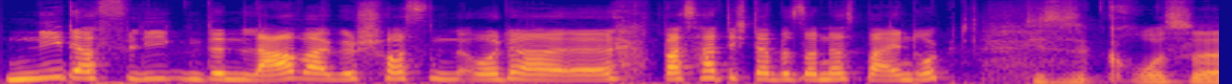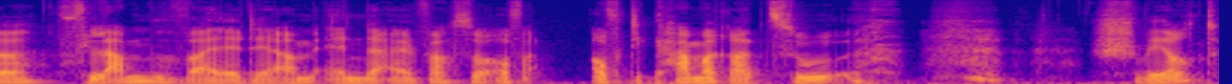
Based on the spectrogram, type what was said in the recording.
niederfliegenden Lava geschossen oder äh, was hat dich da besonders beeindruckt? Diese große Flammenwall, der am Ende einfach so auf, auf die Kamera zu schwirrt.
